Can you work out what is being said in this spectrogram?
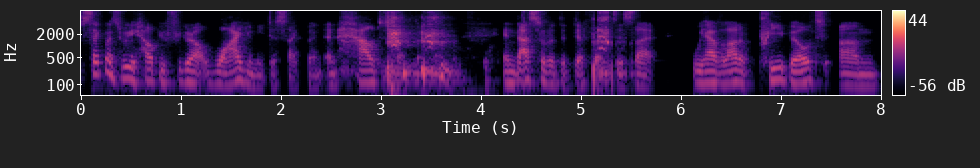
segments really help you figure out why you need to segment and how to segment. and that's sort of the difference. Is that we have a lot of pre-built um,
